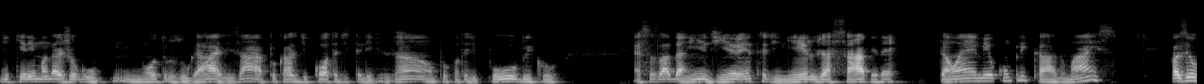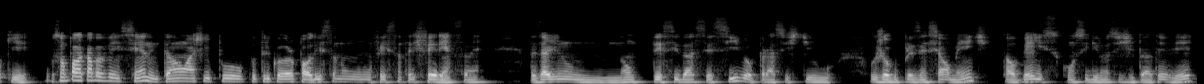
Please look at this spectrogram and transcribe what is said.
de querer mandar jogo em outros lugares, ah, por causa de cota de televisão, por conta de público, essas ladainhas, dinheiro entra dinheiro, já sabe, né? Então é meio complicado, mas fazer o quê? O São Paulo acaba vencendo, então acho que pro, pro tricolor paulista não, não fez tanta diferença, né? apesar de não, não ter sido acessível para assistir o, o, jogo presencialmente, talvez conseguiram assistir pela TV,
